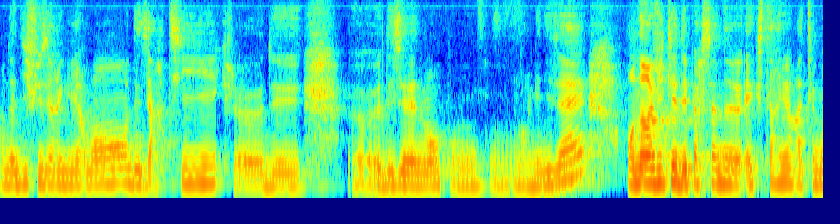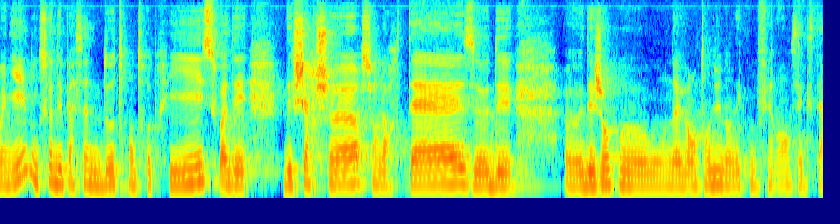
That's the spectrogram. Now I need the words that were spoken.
on a diffusé régulièrement des articles, des, euh, des événements qu'on qu organisait. On a invité des personnes extérieures à témoigner, donc soit des personnes d'autres entreprises, soit des, chercheurs sur leur thèse, des, euh, des gens qu'on avait entendus dans des conférences, etc.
